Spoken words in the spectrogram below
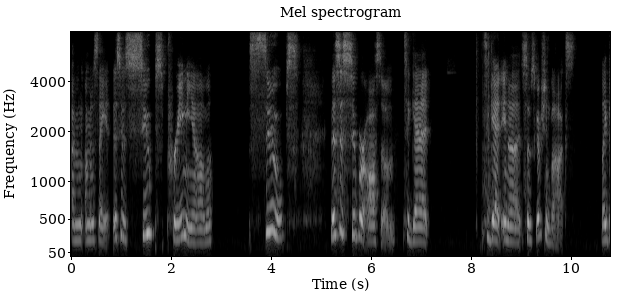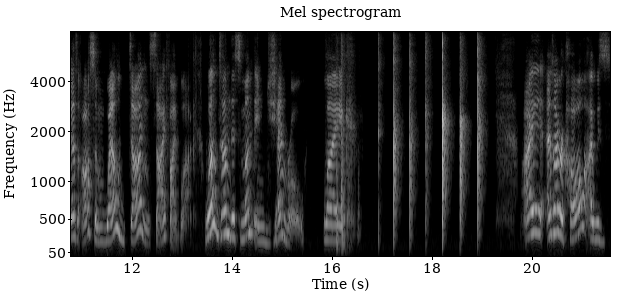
I'm I'm gonna say it. This is Soups Premium. Soups. This is super awesome to get to get in a subscription box. Like that's awesome. Well done, Sci-Fi Block. Well done this month in general. Like I as I recall, I was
